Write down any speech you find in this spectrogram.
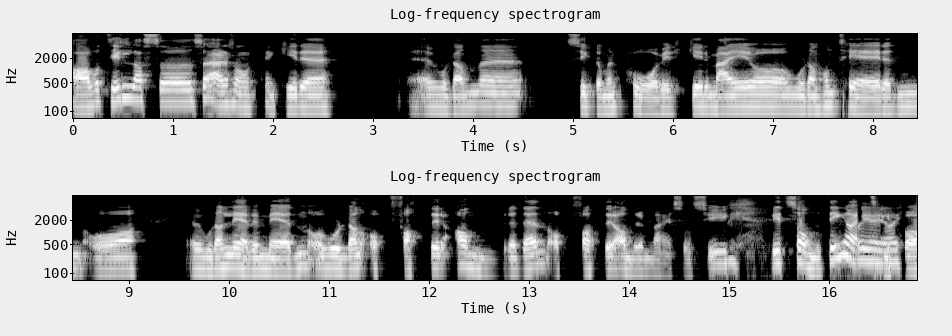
av og til altså, så er det sånn at jeg tenker eh, eh, hvordan eh, sykdommen påvirker meg, og hvordan håndtere den, og hvordan leve med den, og hvordan oppfatter andre den, oppfatter andre meg som syk. Litt sånne ting har jeg tenkt på.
